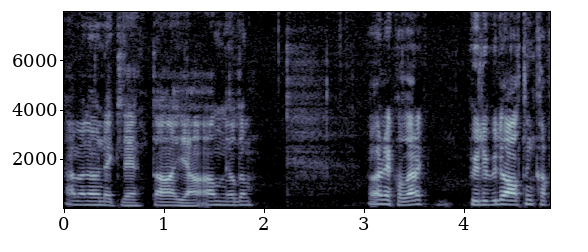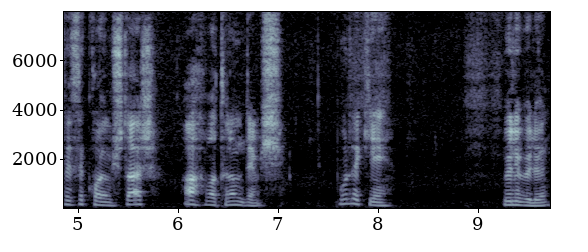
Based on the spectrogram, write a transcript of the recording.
Hemen örnekle daha iyi anlayalım. Örnek olarak bülbülü altın kafese koymuşlar. Ah vatanım demiş. Buradaki bülbülün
